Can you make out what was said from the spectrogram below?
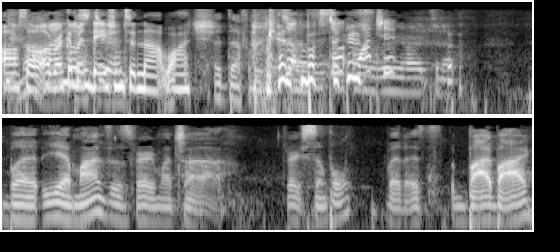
also No. a recommendation to not watch. It definitely. Can was, I bust Don't watch it. hard. But yeah, mine's is very much uh very simple. But it's bye bye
